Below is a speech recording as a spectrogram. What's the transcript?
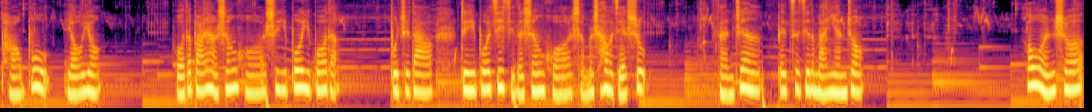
跑步游泳。我的保养生活是一波一波的，不知道这一波积极的生活什么时候结束，反正被刺激的蛮严重。欧文说：“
